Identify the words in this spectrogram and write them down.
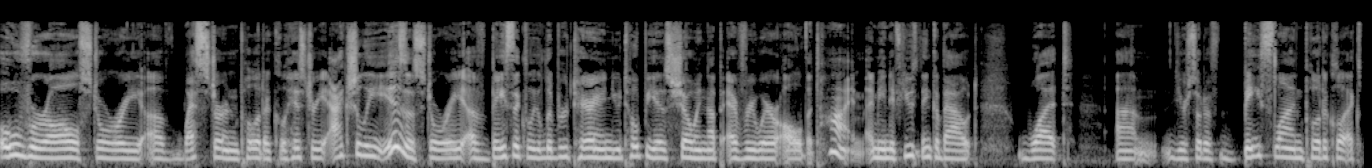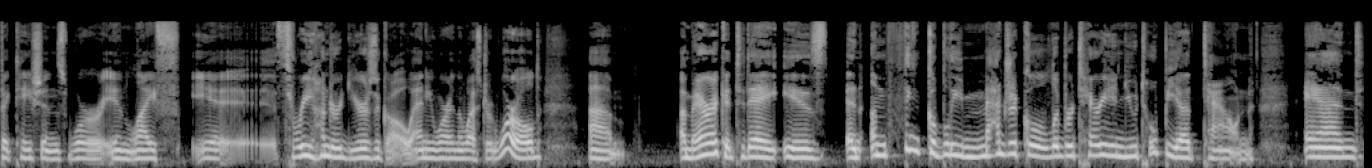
overall story of Western political history actually is a story of basically libertarian utopias showing up everywhere all the time. I mean, if you think about what um, your sort of baseline political expectations were in life eh, 300 years ago anywhere in the Western world, um, America today is an unthinkably magical libertarian utopia town. And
